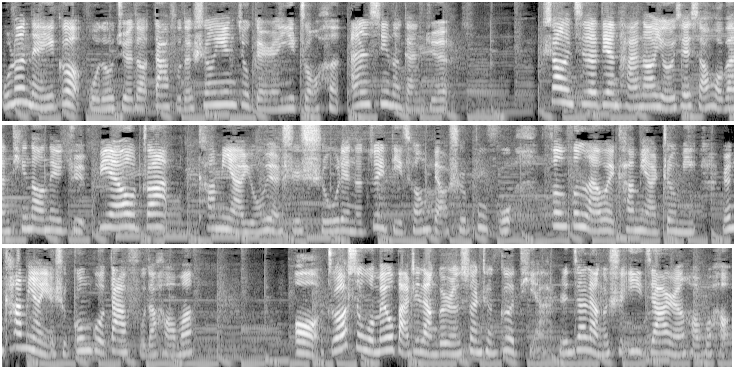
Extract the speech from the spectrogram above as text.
无论哪一个，我都觉得大辅的声音就给人一种很安心的感觉。上一期的电台呢，有一些小伙伴听到那句 BL 抓卡米亚永远是食物链的最底层，表示不服，纷纷来为卡米亚证明，人卡米亚也是攻过大辅的好吗？哦，主要是我没有把这两个人算成个体啊，人家两个是一家人，好不好？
